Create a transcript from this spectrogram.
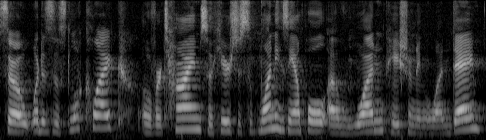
So what does this look like over time? So here's just one example of one patient in one day.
